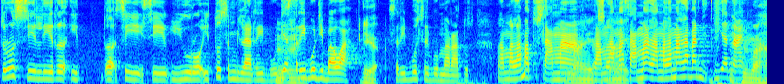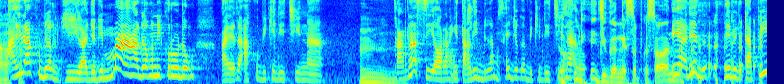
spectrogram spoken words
Terus si lire itu si si euro itu sembilan ribu. Dia seribu di bawah. Iya. Seribu seribu lima ratus. Lama-lama tuh sama. Lama-lama sama. Lama-lama lama dia naik. Akhirnya aku bilang gila jadi mahal dong nih kerudung. Akhirnya aku bikin di Cina. Hmm. Karena si orang Italia bilang saya juga bikin di Oh, Cina loh. dia juga ngesep ke sono. Iya dia dia bikin tapi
